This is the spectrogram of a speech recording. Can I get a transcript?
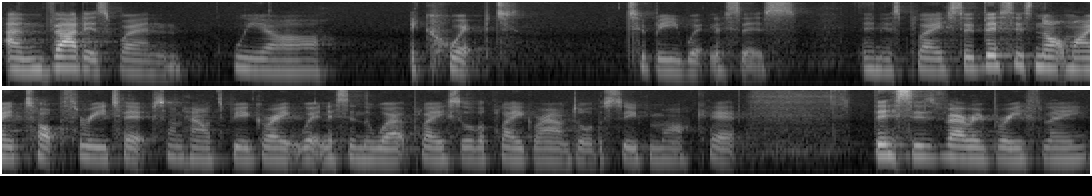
And that is when we are equipped to be witnesses in his place. So, this is not my top three tips on how to be a great witness in the workplace or the playground or the supermarket. This is very briefly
